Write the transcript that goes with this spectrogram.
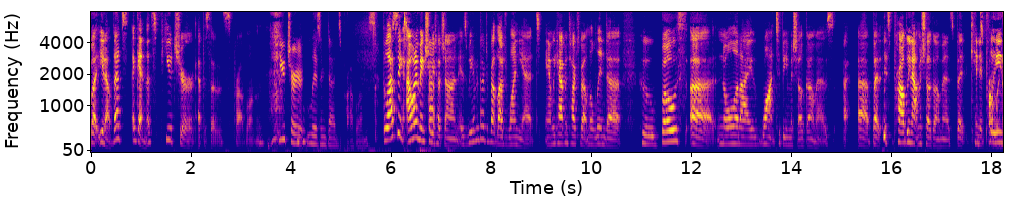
But you know, that's again, that's future episodes problem. future liz and dud's problems The last thing I want to make Uh, sure we touch on is we haven't talked about Lodge One yet, and we haven't talked about Melinda, who both uh, Noel and I want to be Michelle Gomez, uh, uh, but it's probably not Michelle Gomez. But can It's it please?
